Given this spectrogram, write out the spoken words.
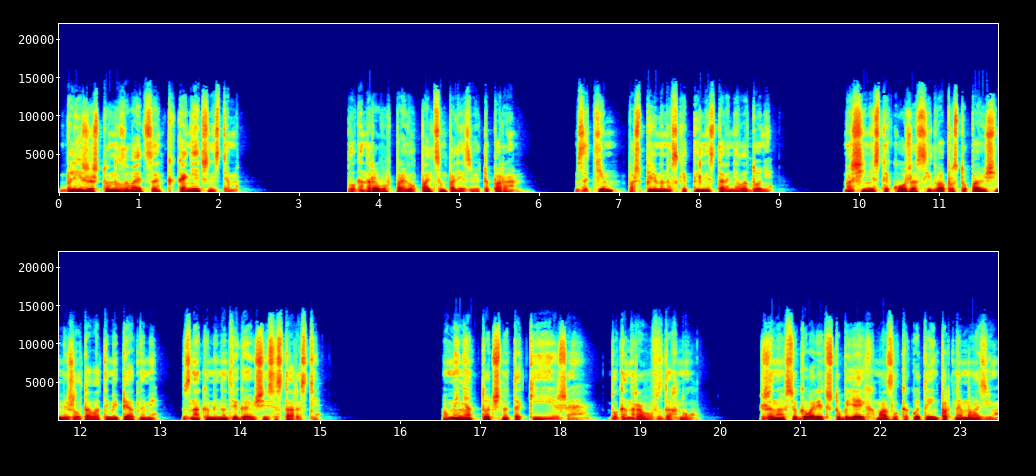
ближе, что называется, к конечностям. Благонравов провел пальцем по лезвию топора. Затем по шпильмановской тыльной стороне ладони. Морщинистая кожа с едва проступающими желтоватыми пятнами, знаками надвигающейся старости. «У меня точно такие же», — Благонравов вздохнул. «Жена все говорит, чтобы я их мазал какой-то импортной мазью,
